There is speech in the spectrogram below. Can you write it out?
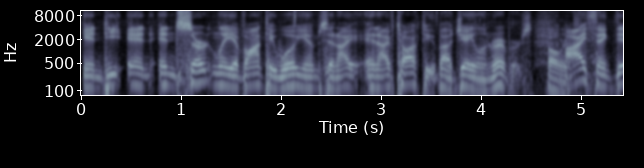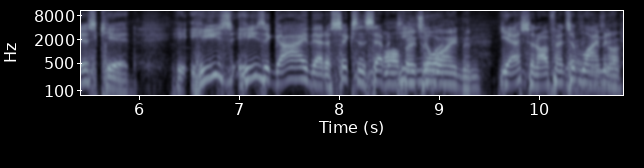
And, and and certainly Avantae Williams and I and I've talked to you about Jalen Rivers. Oh, yeah. I think this kid, he, he's he's a guy that a six and seventeen Offensive North- lineman. Yes, an offensive Yeah, lineman. not-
